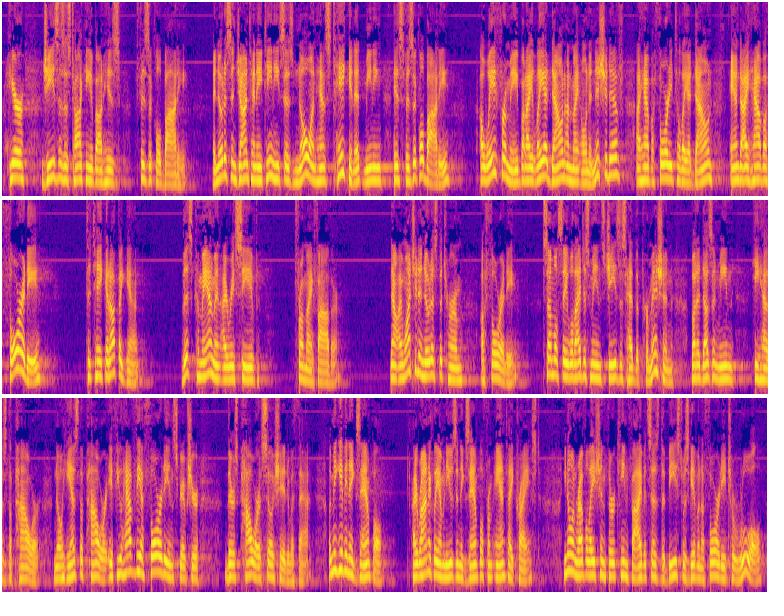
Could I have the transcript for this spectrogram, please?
Here Jesus is talking about his physical body. And notice in John 10 18, he says, No one has taken it, meaning his physical body, away from me, but I lay it down on my own initiative. I have authority to lay it down, and I have authority to take it up again. This commandment I received from my Father. Now, I want you to notice the term authority. Some will say, well, that just means Jesus had the permission, but it doesn't mean he has the power. No, he has the power. If you have the authority in Scripture, there's power associated with that. Let me give you an example. Ironically, I'm going to use an example from Antichrist. You know, in Revelation 13 5, it says the beast was given authority to rule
